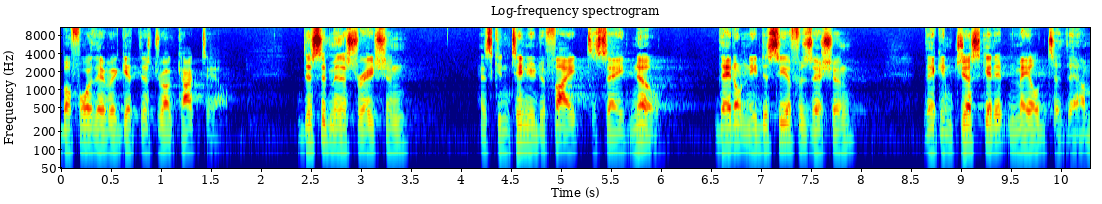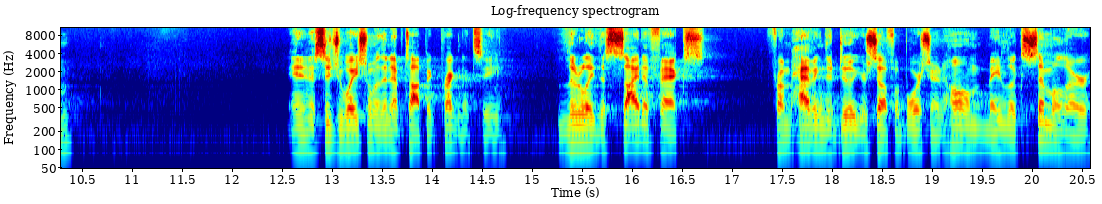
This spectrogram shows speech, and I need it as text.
before they would get this drug cocktail. This administration has continued to fight to say, no, they don't need to see a physician. They can just get it mailed to them. And in a situation with an ectopic pregnancy, literally the side effects from having the do it yourself abortion at home may look similar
